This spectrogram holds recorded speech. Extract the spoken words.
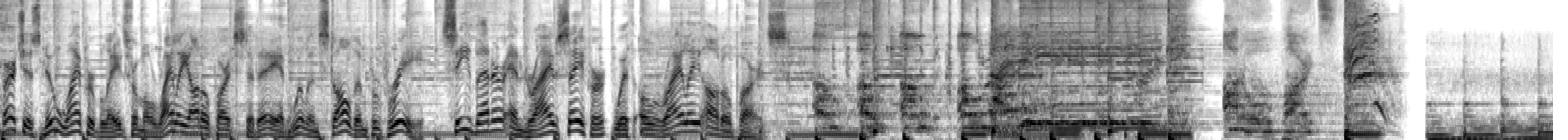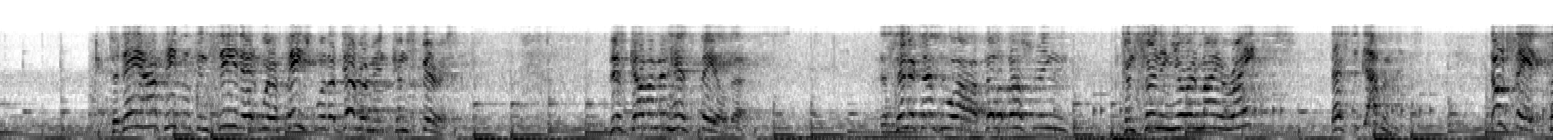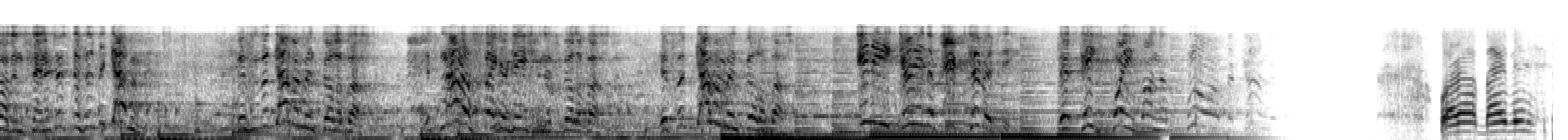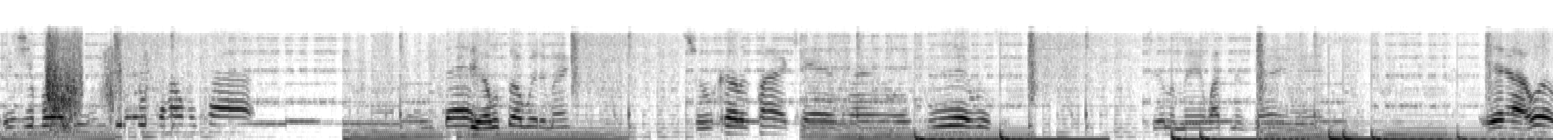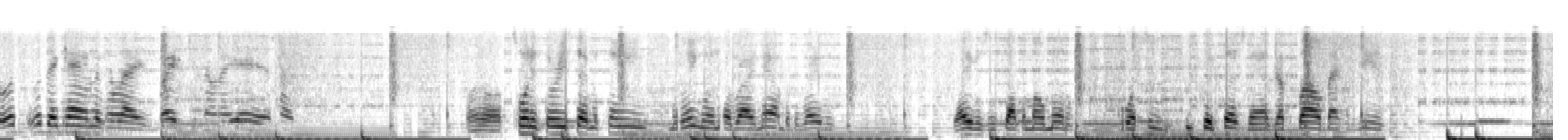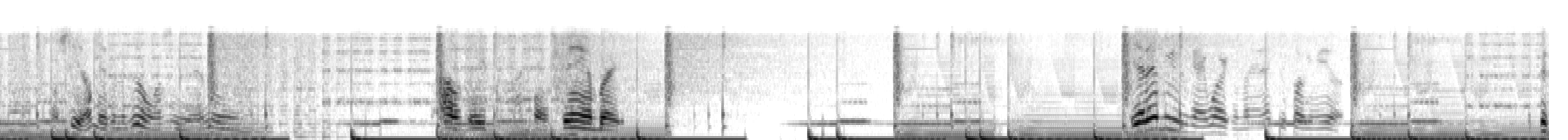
Purchase new wiper blades from O'Reilly Auto Parts today and we'll install them for free. See better and drive safer with O'Reilly Auto Parts. Oh, oh, oh, O'Reilly Auto Parts. Today, our people can see that we're faced with a government conspiracy. This government has failed us. The senators who are filibustering concerning your and my rights, that's the government. Don't say it's Southern senators, this is the government. This is a government filibuster. It's not a segregationist filibuster, it's a government filibuster. Any kind of activity that takes place on the floor of the Congress. What up, baby? It's your boy D with the homicide. We back. Yeah, what's up with it, man? TRU COLORS Podcast, man. What's good with you? Chilling, man. Watching this game, man. Yeah, what what what that game looking like? Brady getting on their ass. Huh? Uh, 23-17, New England up right now, but the Ravens, Ravens just got the momentum. Four two, two quick touchdowns, got the ball back again. Oh shit, I'm missing the good ones here. I mean, I would say I can't stand Brady. Yeah, that music ain't working, man. That's just fucking me up. Yeah.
